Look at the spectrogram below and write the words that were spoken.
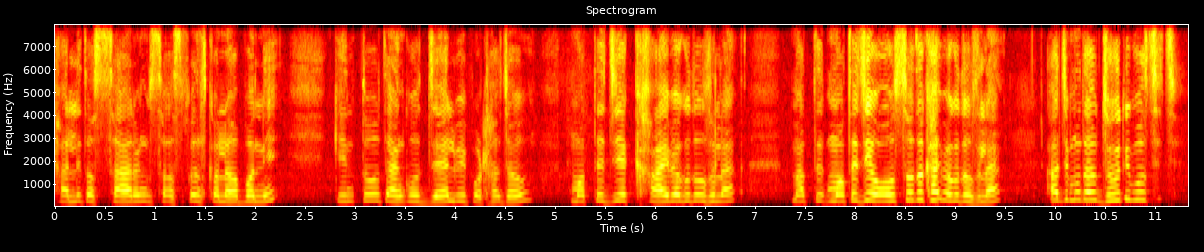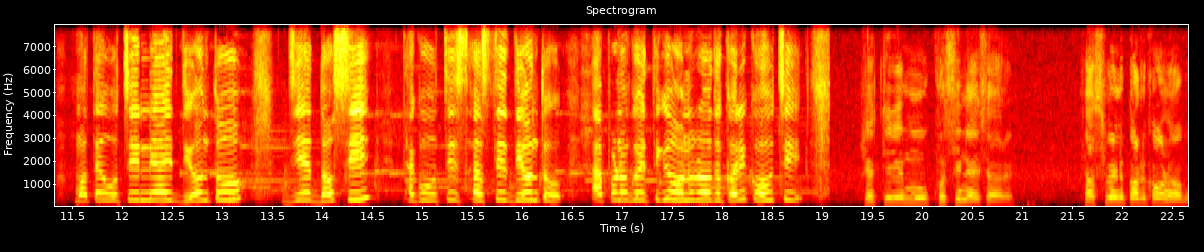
ଖାଲି ତ ସାର୍ଙ୍କୁ ସସ୍ପେନ୍ସ କଲେ ହେବନି କିନ୍ତୁ ତାଙ୍କୁ ଜେଲ୍ ବି ପଠାଯାଉ ମୋତେ ଯିଏ ଖାଇବାକୁ ଦେଉଥିଲା ମୋତେ ମୋତେ ଯିଏ ଔଷଧ ଖାଇବାକୁ ଦେଉଥିଲା ଆଜି ମୁଁ ତାକୁ ଝୁରି ବସିଛି ମୋତେ ଉଚିତ ନ୍ୟାୟ ଦିଅନ୍ତୁ ଯିଏ ଦୋଷୀ ତାକୁ ଉଚିତ ଶାସ୍ତି ଦିଅନ୍ତୁ ଆପଣଙ୍କୁ ଏତିକି ଅନୁରୋଧ କରି କହୁଛି ସେଥିରେ ମୁଁ ଖୁସି ନାହିଁ ସାର୍ ସସ୍ପେଣ୍ଡ କଲେ କ'ଣ ହେବ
